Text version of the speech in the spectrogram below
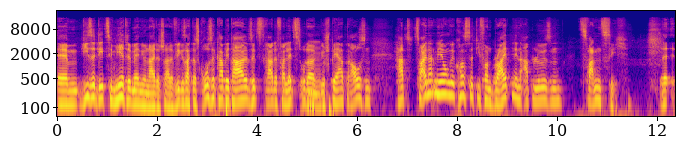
Ähm, diese dezimierte Man United Starter, wie gesagt, das große Kapital sitzt gerade verletzt oder Mhm. gesperrt draußen, hat 200 Millionen gekostet, die von Brighton in Ablösen 20. Äh,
